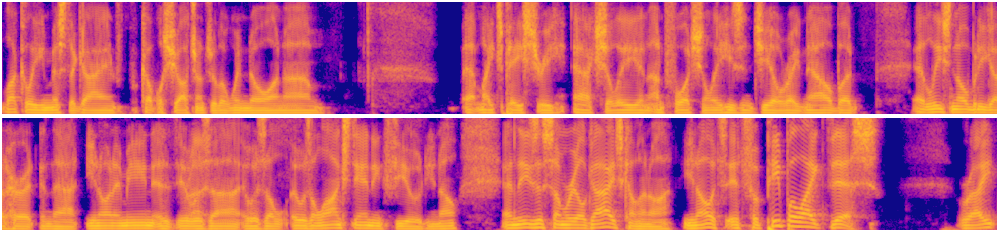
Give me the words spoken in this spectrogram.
luckily, he missed the guy, and a couple of shots went through the window on um, at Mike's Pastry, actually. And unfortunately, he's in jail right now. But at least nobody got hurt in that. You know what I mean? It, it was uh, it was a it was a long standing feud. You know, and these are some real guys coming on. You know, it's it's for people like this, right?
